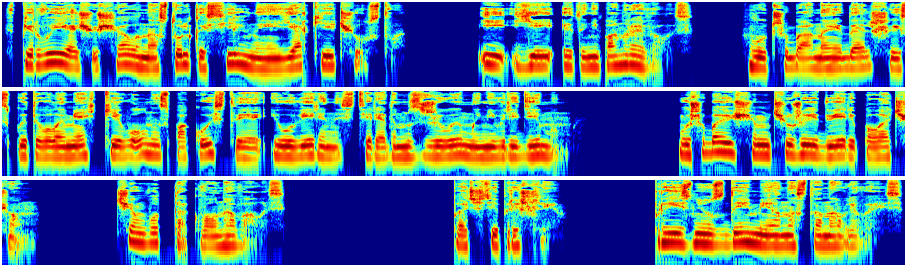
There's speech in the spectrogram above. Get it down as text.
Впервые ощущала настолько сильные и яркие чувства. И ей это не понравилось. Лучше бы она и дальше испытывала мягкие волны спокойствия и уверенности рядом с живым и невредимым, вышибающим чужие двери палачом, чем вот так волновалась. «Почти пришли», — произнес Дэмиан, останавливаясь.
